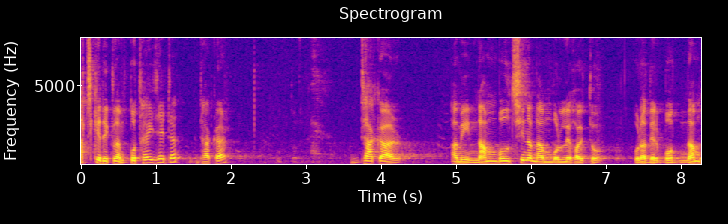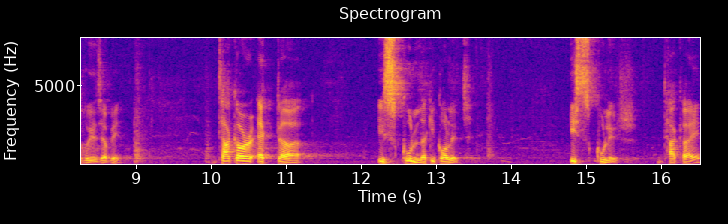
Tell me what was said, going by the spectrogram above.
আজকে দেখলাম, কোথায় যে এটা? ঢাকার? ঢাকার, আমি নাম বলছি না, নাম বললে হয়তো ওনাদের বদনাম হয়ে যাবে। ঢাকার একটা স্কুল, নাকি কলেজ? স্কুলের, ঢাকায়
